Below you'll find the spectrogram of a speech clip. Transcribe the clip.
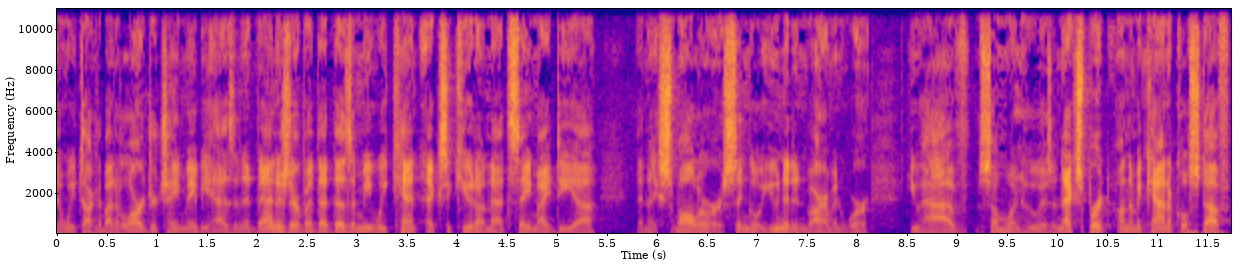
and we talked about a larger chain maybe has an advantage there, but that doesn't mean we can't execute on that same idea in a smaller or single unit environment where you have someone who is an expert on the mechanical stuff,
